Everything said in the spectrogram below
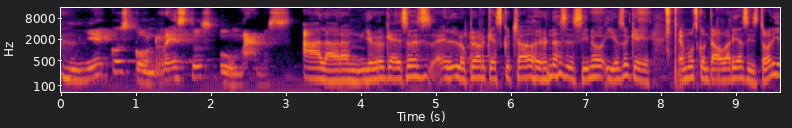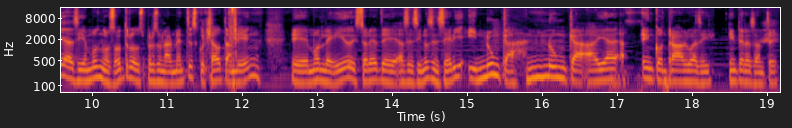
muñecos con restos humanos. Ah, la gran. Yo creo que eso es lo peor que he escuchado de un asesino y eso que hemos contado varias historias y hemos nosotros personalmente escuchado también, eh, hemos leído historias de asesinos en serie y nunca, nunca había encontrado algo así. Qué interesante.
